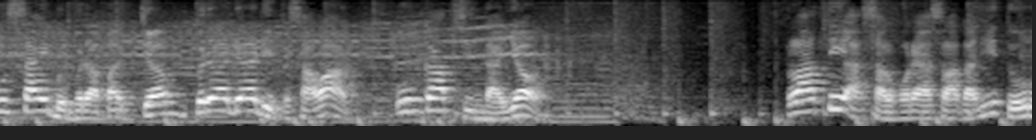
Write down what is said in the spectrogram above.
usai beberapa jam berada di pesawat, ungkap Sintayong. Pelatih asal Korea Selatan itu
